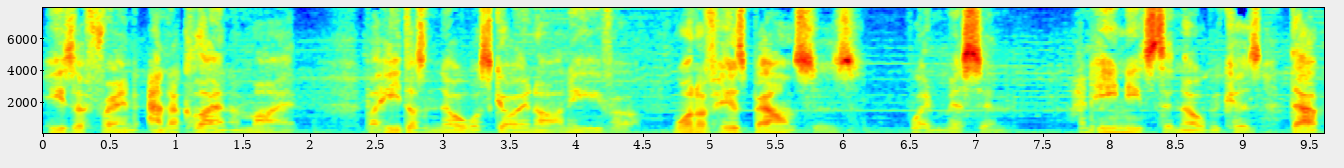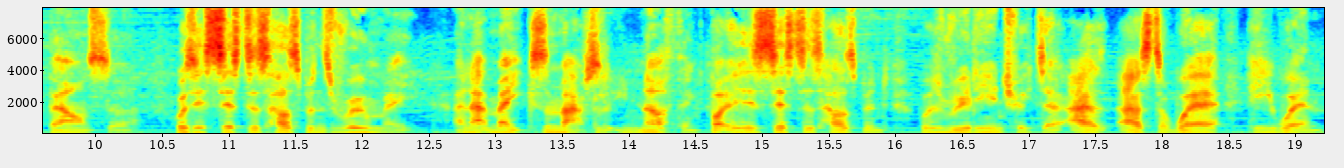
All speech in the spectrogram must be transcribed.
He's a friend and a client of mine, but he doesn't know what's going on either one of his bouncers went missing. And he needs to know because that bouncer was his sister's husband's roommate. And that makes him absolutely nothing. But his sister's husband was really intrigued as, as to where he went.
